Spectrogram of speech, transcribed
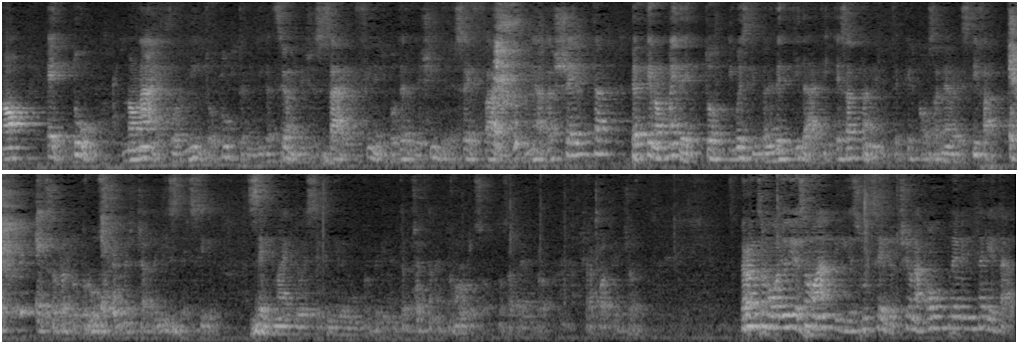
no? e tu non hai fornito tutte le indicazioni necessarie al fine di poter decidere se fare una determinata scelta perché non mi hai detto di questi benedetti dati esattamente che cosa ne avresti fatto e soprattutto l'uso uso commerciale degli stessi se mai dovesse finire in un provvedimento certamente non lo so, lo sapremo tra qualche giorno insomma voglio dire sono ambiti che sul serio c'è una complementarietà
